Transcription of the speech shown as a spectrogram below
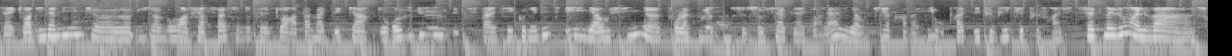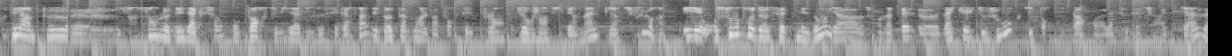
territoire dynamique. nous avons à faire face sur notre territoire à pas mal d'écarts de revenus, des disparités économiques et il y a aussi pour la cohérence sociale territoriale, il y a aussi à travailler auprès des publics les plus fragiles. Cette maison, elle va souder un peu l'ensemble des actions qu'on porte vis-à-vis de ces personnes et notamment elle va porter le plan d'urgence hivernale bien sûr. Et au centre de cette maison, il y a ce qu'on appelle euh, l'accueil de jour qui est porté par euh, l'association Escale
